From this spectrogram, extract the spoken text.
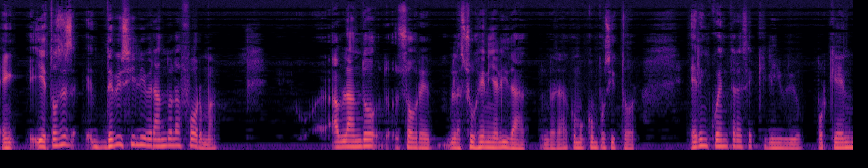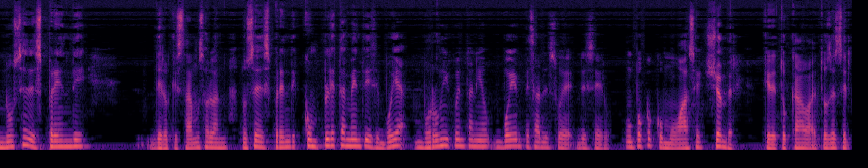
y entonces Debussy liberando la forma, hablando sobre la, su genialidad, ¿verdad? Como compositor, él encuentra ese equilibrio porque él no se desprende de lo que estábamos hablando, no se desprende completamente y dice, voy a borrar mi cuenta, voy a empezar de, de cero. Un poco como hace Schoenberg, que le tocaba. Entonces él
